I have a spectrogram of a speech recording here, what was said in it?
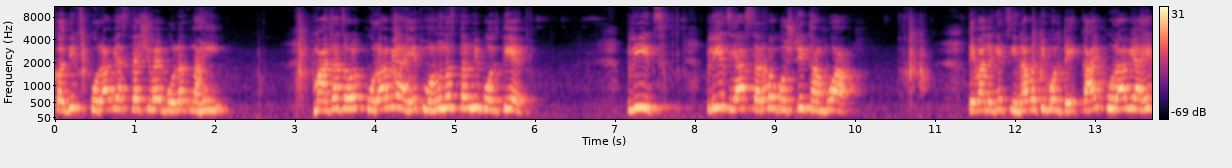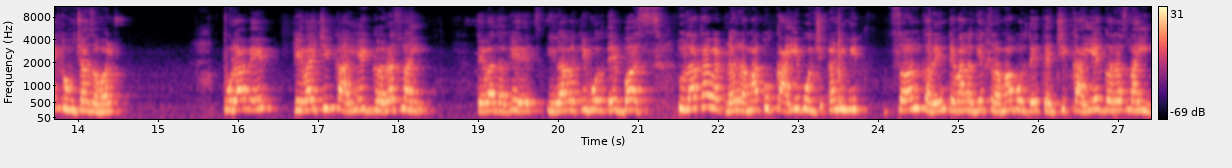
कधीच पुरावे असल्याशिवाय बोलत नाही. माझ्याजवळ पुरावे आहेत म्हणूनच तर मी बोलतीये. प्लीज प्लीज या सर्व गोष्टी थांबवा. तेव्हा लगेच इरावती बोलते काय पुरावे आहेत तुमच्याजवळ? पुरावे ठेवायची काही एक गरज नाही. तेव्हा लगेच इरावती बोलते बस तुला काय वाटलं? रमा तू काही बोलशील आणि मी सहन करेन. तेव्हा लगेच रमा बोलते त्याची काही एक गरज नाही.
